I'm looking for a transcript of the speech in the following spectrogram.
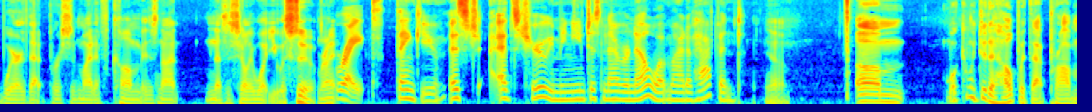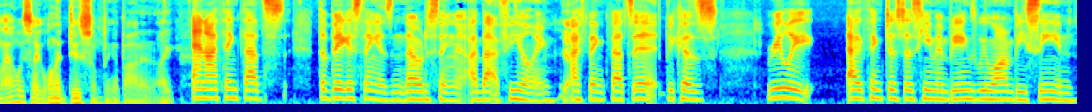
where that person might have come is not necessarily what you assume, right? right. Thank you. It's it's true. I mean you just never know what might have happened. Yeah. Um, what can we do to help with that problem? I always like want to do something about it. Like, And I think that's the biggest thing is noticing that, that feeling. Yeah. I think that's it because really, I think just as human beings, we want to be seen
